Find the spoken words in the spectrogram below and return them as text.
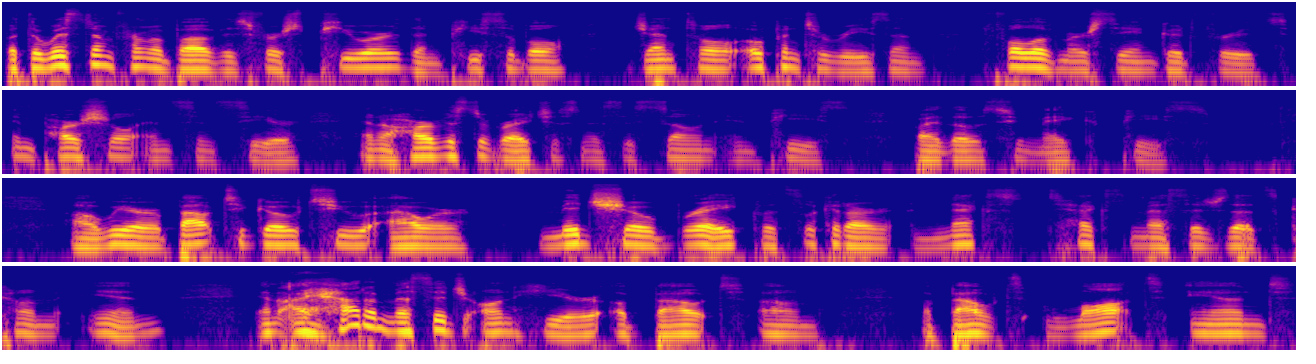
But the wisdom from above is first pure, then peaceable, gentle, open to reason, full of mercy and good fruits, impartial and sincere, and a harvest of righteousness is sown in peace by those who make peace. Uh, we are about to go to our mid show break, let's look at our next text message that's come in. And I had a message on here about um, about Lot and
